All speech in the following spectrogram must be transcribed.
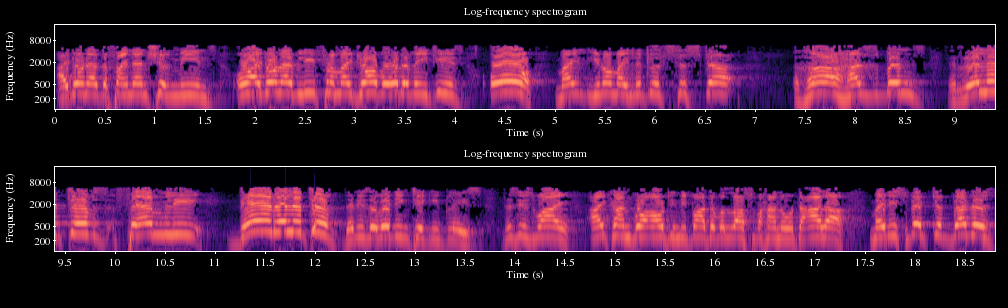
I don't have the financial means, or I don't have leave from my job, or whatever it is, or my, you know, my little sister, her husband's relatives, family, their relative, there is a wedding taking place. This is why I can't go out in the path of Allah subhanahu wa ta'ala. My respected brothers,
